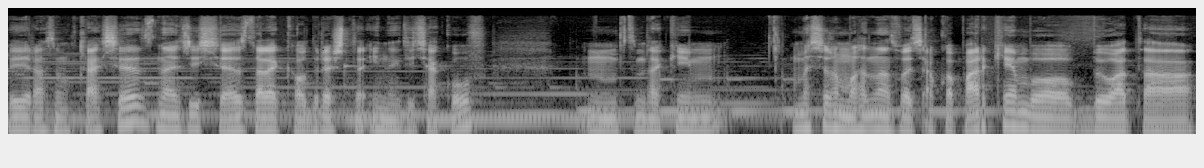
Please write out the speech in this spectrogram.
byli razem w klasie, znaleźli się z daleka od reszty innych dzieciaków. Mm, w tym takim, myślę, że można nazwać aquaparkiem, bo była ta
